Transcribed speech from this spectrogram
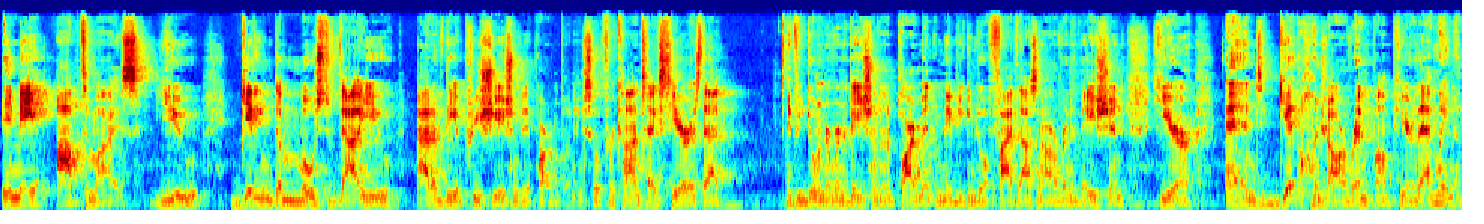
it may optimize you getting the most value out of the appreciation of the apartment building. So for context here is that if you're doing a renovation in an apartment and maybe you can do a $5,000 renovation here and get a $100 rent bump here, that might not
